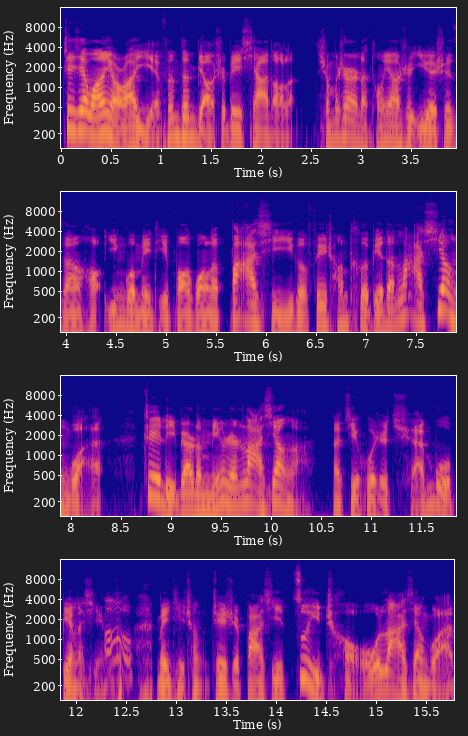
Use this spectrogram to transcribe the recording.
这些网友啊也纷纷表示被吓到了。什么事儿呢？同样是一月十三号，英国媒体曝光了巴西一个非常特别的蜡像馆，这里边的名人蜡像啊。那几乎是全部变了形。媒体称这是巴西最丑蜡像馆。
